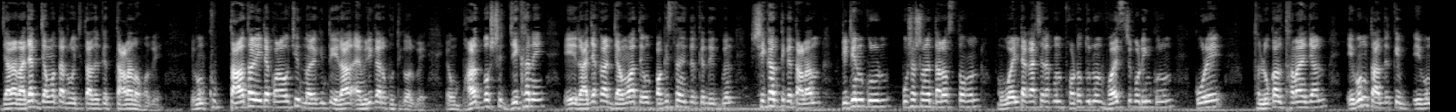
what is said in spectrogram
যারা রাজাক জামাতার রয়েছে তাদেরকে তাড়ানো হবে। এবং খুব তাড়াতাড়ি এটা করা উচিত নয় কিন্তু এরা আমেরিকারও ক্ষতি করবে। এবং ভারতবর্ষে যেখানে এই রাজাকার জামাত এবং পাকিস্তানিদেরকে দেখবেন, সেখান থেকে তাড়ান ডিটেন করুন, প্রশাসনের দ্বারস্থ হন, মোবাইলটা কাছে রাখুন ফটো তুলুন ভয়েস রেকর্ডিং করুন, করে লোকাল থানায় যান এবং তাদেরকে, এবং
